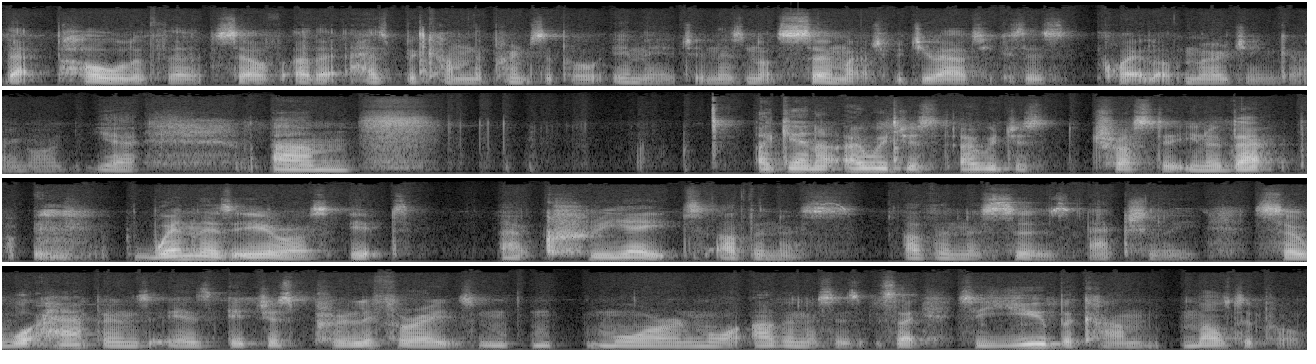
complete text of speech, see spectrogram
that pole of the self other has become the principal image, and there's not so much of a duality because there's quite a lot of merging going on. Yeah. Um, again, I, I would just, I would just trust it. You know that when there's eros, it uh, creates otherness, othernesses actually. So what happens is it just proliferates m- more and more othernesses. It's like so you become multiple.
